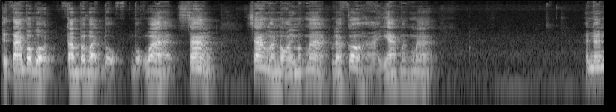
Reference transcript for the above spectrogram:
แต่ตามประวัติตามประวัติบอกบอกว่าสร้างสร้างมาน้อยมาก ๆ แล้วก็หายากมาก ๆ เพราะนั้น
